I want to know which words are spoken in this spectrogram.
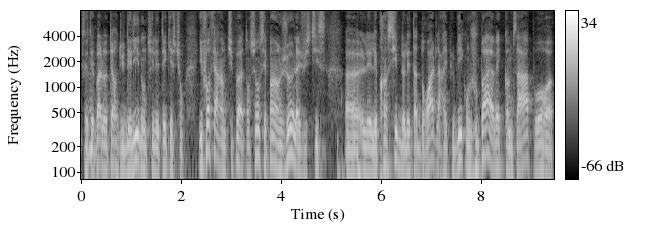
c'était mm. pas l'auteur du délit dont il était question. Il faut faire un petit peu attention, c'est pas un jeu la justice. Euh, les, les, principes de l'État de droit, de la République, on joue pas avec comme ça pour euh,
